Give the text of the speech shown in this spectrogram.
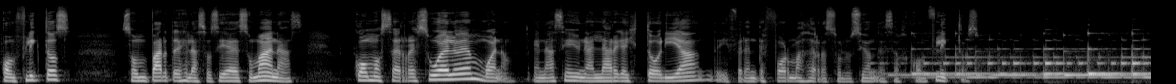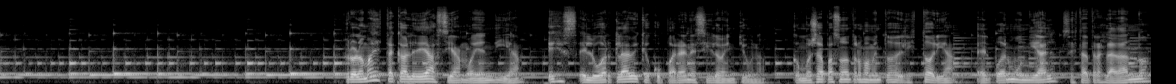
conflictos son partes de las sociedades humanas. ¿Cómo se resuelven? Bueno, en Asia hay una larga historia de diferentes formas de resolución de esos conflictos. Pero lo más destacable de Asia hoy en día es el lugar clave que ocupará en el siglo XXI. Como ya pasó en otros momentos de la historia, el poder mundial se está trasladando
